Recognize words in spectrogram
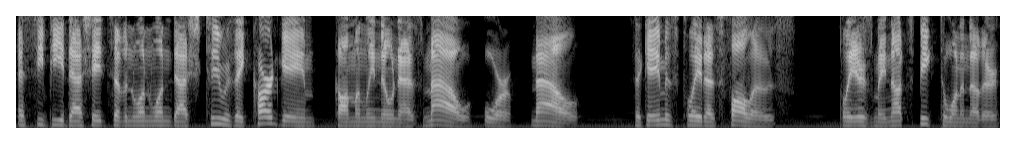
SCP-8711-2 is a card game commonly known as MAU or MAL. The game is played as follows. Players may not speak to one another.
